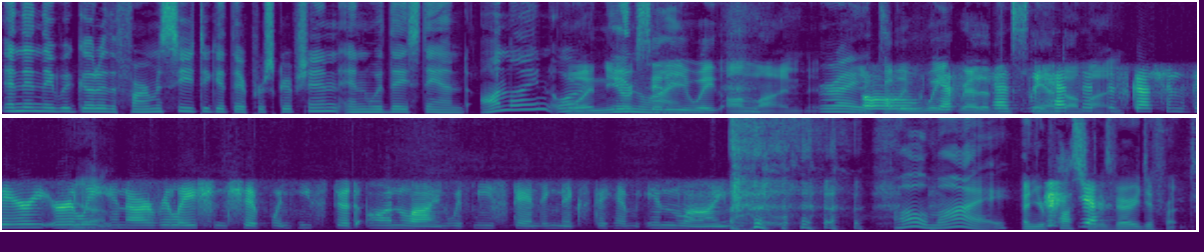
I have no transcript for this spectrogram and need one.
And then they would go to the pharmacy to get their prescription, and would they stand online or well, in New York in City, you line? wait online. Right. You probably oh, wait yes, rather we than had, stand we had online. that discussion very early Yeah. in our relationship when he stood online with me standing next to him in line. Oh my! And your posture Yeah. was very different.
